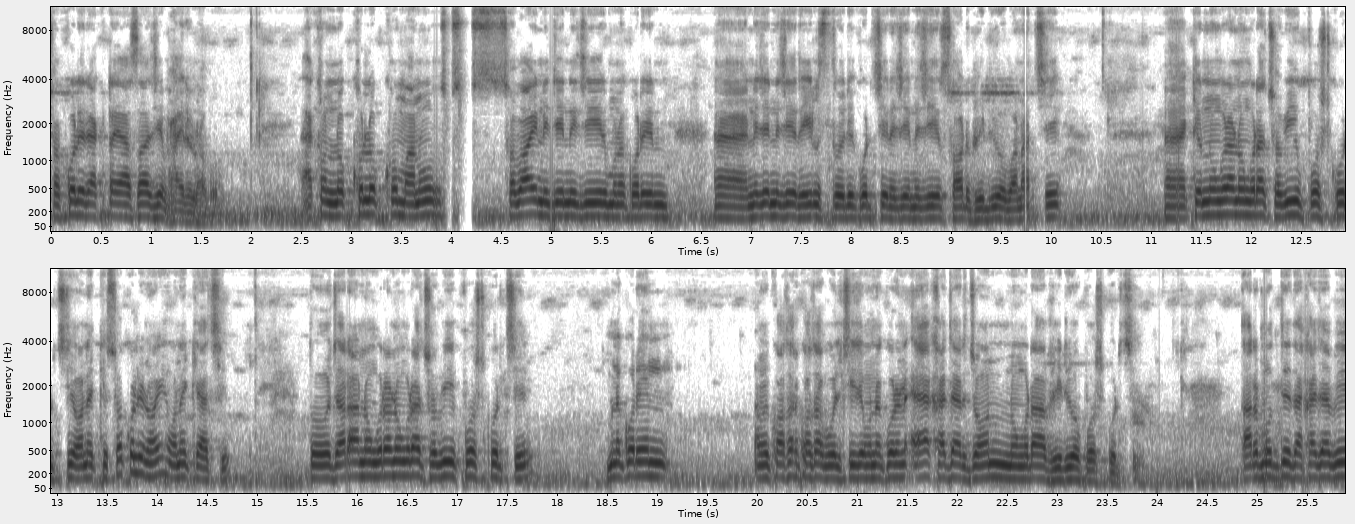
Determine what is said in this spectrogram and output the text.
সকলের একটাই আশা যে ভাইরাল হব। এখন লক্ষ লক্ষ মানুষ সবাই নিজে নিজের মনে করেন নিজে নিজে রিলস তৈরি করছে, নিজে নিজে শর্ট ভিডিও বানাচ্ছে। কেউ নোংরা নোংরা ছবি পোস্ট করছে, অনেকে, সকলে নয়, অনেকে আছে। তো যারা নোংরা নোংরা ছবি পোস্ট করছে, মনে করেন আমি কথার কথা বলছি যে মনে করেন এক হাজার জন নোংরা ভিডিও পোস্ট করছে। তার মধ্যে দেখা যাবে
